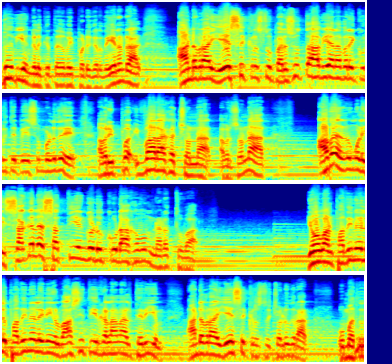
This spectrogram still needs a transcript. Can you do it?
உதவி எங்களுக்கு தேவைப்படுகிறது. ஏனென்றால் ஆண்டவராய் இயேசு கிறிஸ்து பரிசுத்த ஆவியானவரை குறித்து பேசும் பொழுது அவர் இப்ப இவ்வாறாக சொன்னார். அவர் சொன்னார் அவர் உங்களை சகல சத்தியங்களுக்கூடாகவும் நடத்துவார். யோவான் பதினேழு பதினேழை நீங்கள் வாசித்தீர்களானால் தெரியும். ஆண்டவராய் இயேசு கிறிஸ்து சொல்லுகிறார் உமது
